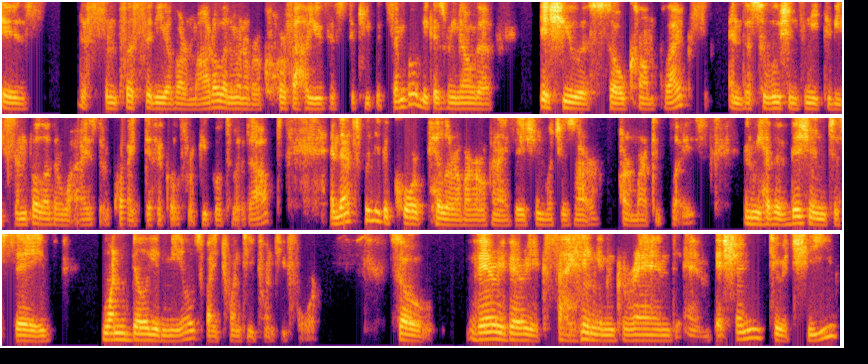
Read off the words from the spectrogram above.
is the simplicity of our model. And one of our core values is to keep it simple because we know the issue is so complex and the solutions need to be simple. Otherwise, they're quite difficult for people to adopt. And that's really the core pillar of our organization, which is our, our marketplace. And we have a vision to save 1 billion meals by 2024. So very, very exciting and grand ambition to achieve.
